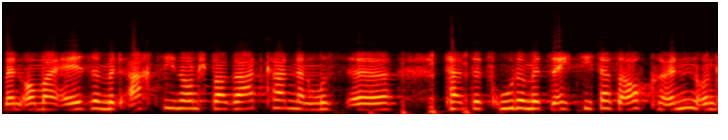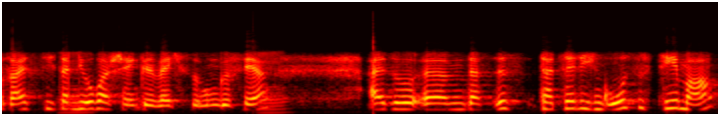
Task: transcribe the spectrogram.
Wenn Oma Else mit 80 noch einen Spagat kann, dann muss äh, Tante Trude mit 60 das auch können und reißt sich dann ja. die Oberschenkel weg, so ungefähr. Ja. Also ähm, das ist tatsächlich ein großes Thema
